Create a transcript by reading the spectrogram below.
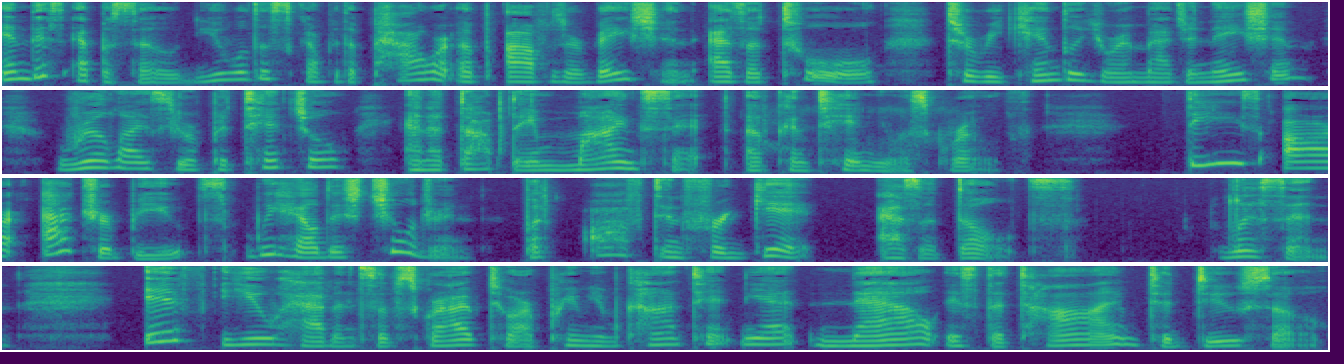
In this episode, you will discover the power of observation as a tool to rekindle your imagination, realize your potential, and adopt a mindset of continuous growth. These are attributes we held as children, but often forget as adults. Listen, if you haven't subscribed to our premium content yet, now is the time to do so.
